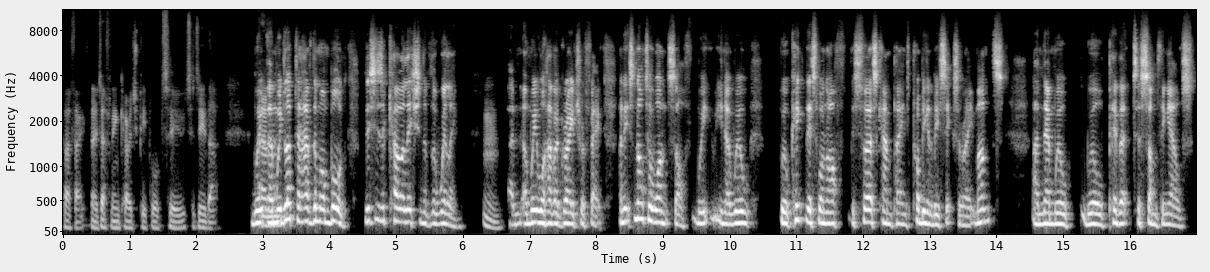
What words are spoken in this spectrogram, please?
perfect. No, definitely encourage people to to do that. We, um, and we'd love to have them on board. This is a coalition of the willing, mm. and, and we will have a greater effect. And it's not a once-off. We, you know, we'll we'll kick this one off. This first campaign is probably going to be six or eight months, and then we'll we'll pivot to something else,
